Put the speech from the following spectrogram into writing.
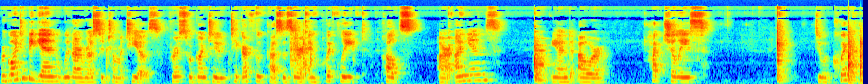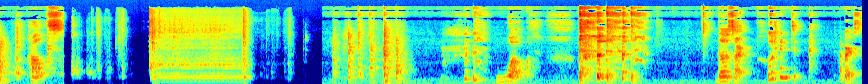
We're going to begin with our roasted tomatillos. First, we're going to take our food processor and quickly pulse our onions and our hot chilies. Do a quick pulse. Whoa. Those are potent peppers.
